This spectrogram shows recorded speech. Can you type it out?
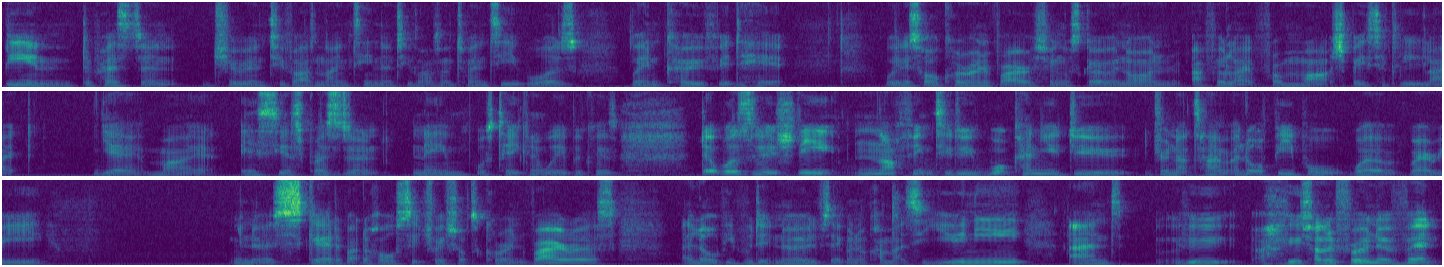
being the president during 2019 and 2020 was when COVID hit. When this whole coronavirus thing was going on, I feel like from March, basically, like, yeah, my ACS president name was taken away because there was literally nothing to do. What can you do during that time? A lot of people were very, you know, scared about the whole situation of the coronavirus. A lot of people didn't know if they're going to come back to uni, and who who's trying to throw an event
